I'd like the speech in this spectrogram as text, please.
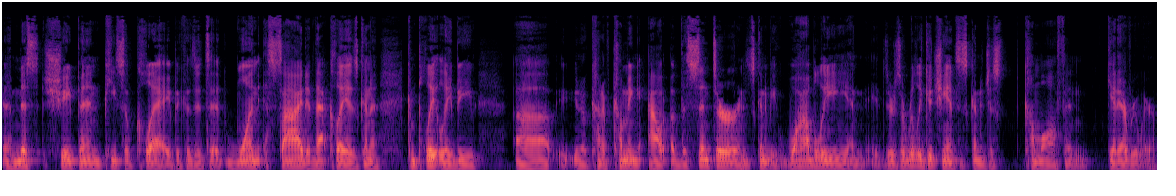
a misshapen piece of clay because it's at one side of that clay is going to completely be uh, you know, kind of coming out of the center, and it's going to be wobbly, and it, there's a really good chance it's going to just come off and get everywhere.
